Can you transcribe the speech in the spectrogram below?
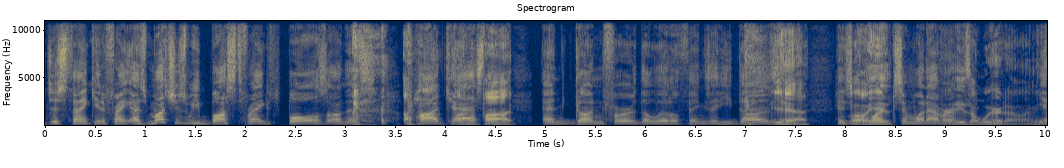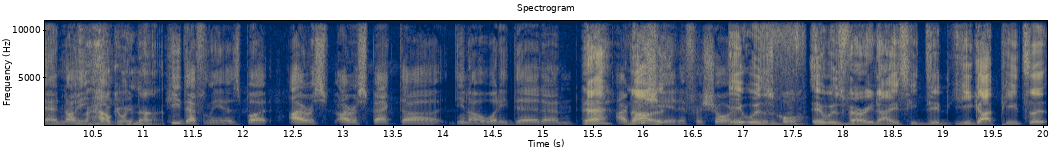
just thank you to Frank. As much as we bust Frank's balls on this podcast and- pod. And, gun for the little things that he does, Yeah. His Well, quirks and whatever. Well, he's a weirdo. I mean, Yeah, no, he- how he- can we not? he definitely is, but I res- I respect uh, you know what he did, and Yeah, I no, appreciate it for sure. It was, cool. It was very nice. He did. He got pizza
